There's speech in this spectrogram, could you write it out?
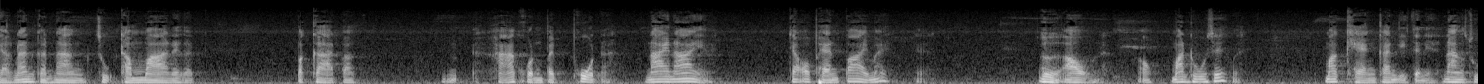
จากนั้นก็นางสุธรรมมาเนี่ยก็ประกาศว่าหาคนไปพูดนะนายนายจะเอาแผ่นป้ายไหมเออเอาเอามาดูซิ มาแข่งกันอีกแต่เนี่ยนางสุ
